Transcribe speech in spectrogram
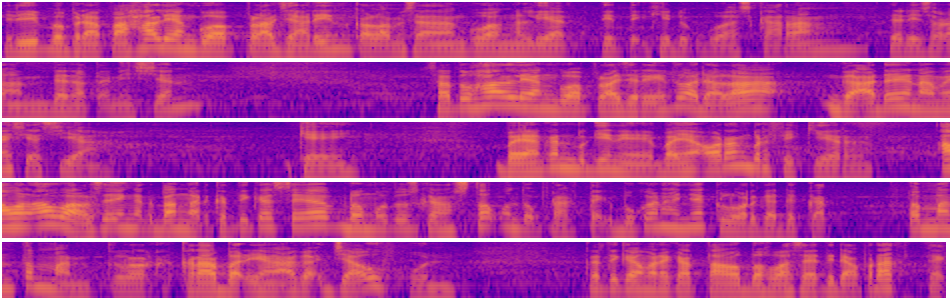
Jadi beberapa hal yang gue pelajarin kalau misalnya gue ngelihat titik hidup gue sekarang jadi seorang data technician, satu hal yang gue pelajarin itu adalah nggak ada yang namanya sia-sia. Oke, okay. bayangkan begini, banyak orang berpikir awal-awal saya ingat banget ketika saya memutuskan stop untuk praktek, bukan hanya keluarga dekat, teman-teman, kerabat yang agak jauh pun ketika mereka tahu bahwa saya tidak praktek,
